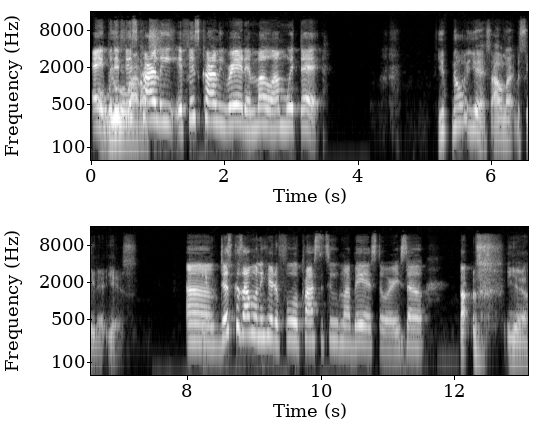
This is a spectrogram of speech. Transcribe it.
Hey, Oh, but we if it's right on- Karlie, if it's Karlie Redd and Mo, I'm with that. You know what? Yes, I would like to see that. Yes. Um, just because I want to hear the full prostitute my bed story. So Uh, yeah.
